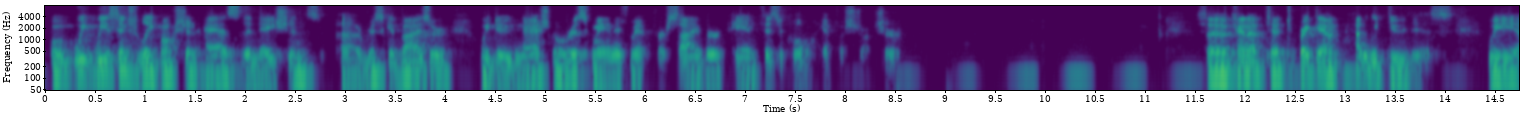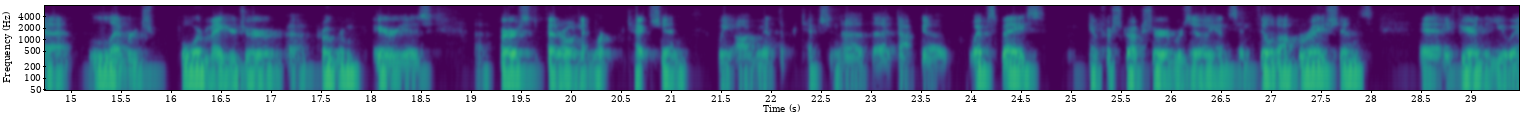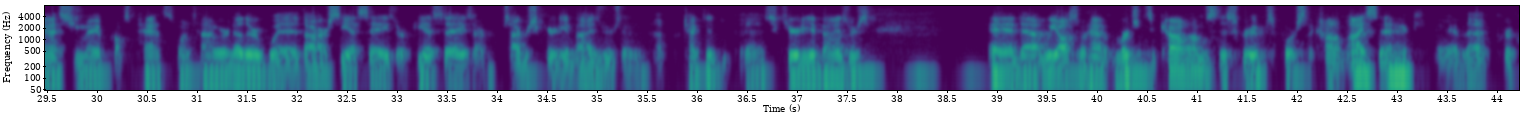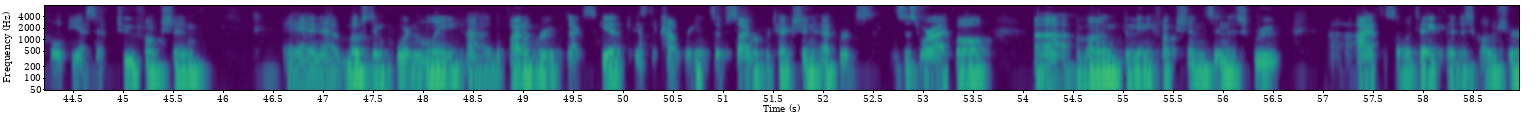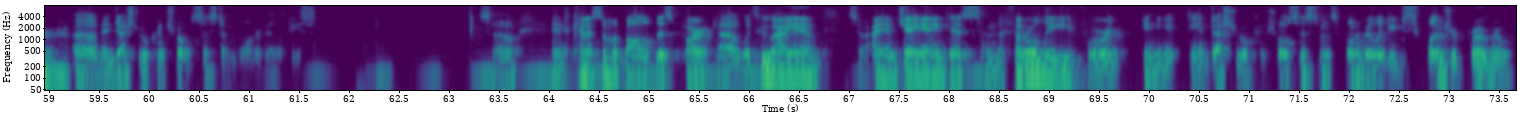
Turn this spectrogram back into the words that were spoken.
We, we essentially function as the nation's uh, risk advisor. We do national risk management for cyber and physical infrastructure. So kind of to, to break down, how do we do this? We uh, leverage four major uh, program areas. Uh, first, federal network protection. We augment the protection of the .gov web space, infrastructure resilience, and field operations. Uh, if you're in the US, you may have crossed paths one time or another with our CSAs or PSAs, our cybersecurity advisors and uh, protected uh, security advisors. And uh, we also have emergency comms. This group supports the COM ISAC and the critical ESF2 function. And uh, most importantly, uh, the final group that I skipped is the comprehensive cyber protection efforts. This is where I fall. among the many functions in this group, I facilitate the disclosure of industrial control system vulnerabilities. So, and to kind of sum up all of this part uh, with who I am, so I am Jay Angus. I'm the federal lead for in the, Industrial Control Systems Vulnerability Disclosure Program.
